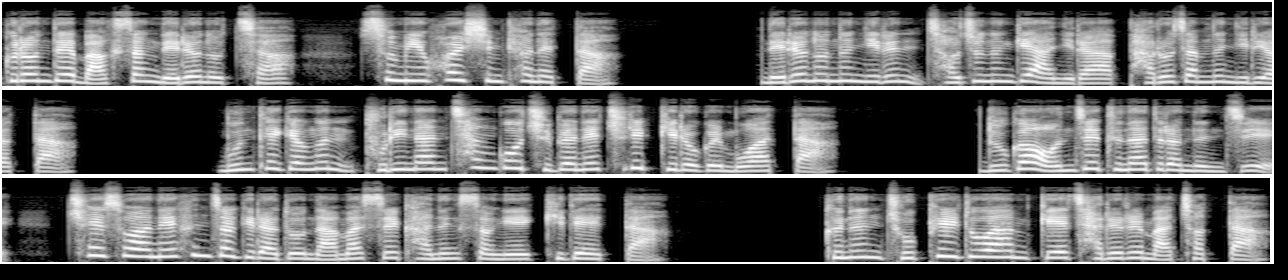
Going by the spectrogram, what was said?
그런데 막상 내려놓자 숨이 훨씬 편했다. 내려놓는 일은 져주는 게 아니라 바로잡는 일이었다. 문태경은 불이 난 창고 주변의 출입 기록을 모았다. 누가 언제 드나들었는지 최소한의 흔적이라도 남았을 가능성에 기대했다. 그는 조필두와 함께 자료를 맞췄다.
